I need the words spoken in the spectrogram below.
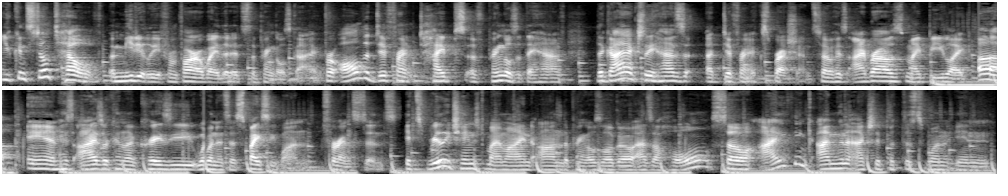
you can still tell immediately from far away that it's the Pringles guy. For all the different types of Pringles that they have, the guy actually has a different expression. So his eyebrows might be like up and his eyes are kind of crazy when it's a spicy one, for instance. It's really changed my mind on the Pringles logo as a whole. So I think I'm gonna actually put this one in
